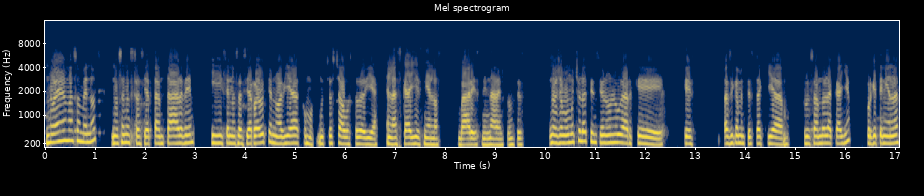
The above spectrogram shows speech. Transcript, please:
nueve más o menos, no se nos hacía tan tarde y se nos hacía raro que no había como muchos chavos todavía en las calles ni en los bares ni nada. Entonces nos llamó mucho la atención un lugar que, básicamente está aquí cruzando la calle porque tenían la,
